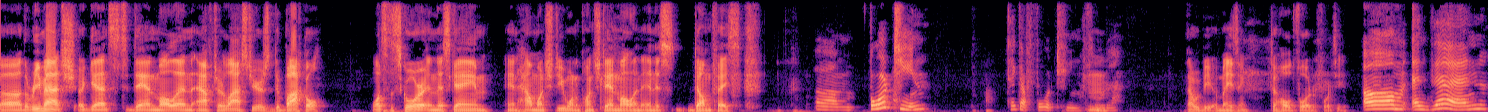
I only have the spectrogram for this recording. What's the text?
uh, the rematch against Dan Mullen after last year's debacle. What's the score in this game? And how much do you want to punch Dan Mullen in his dumb face? Um, 14. Take that 14, Florida. That would be amazing to hold Florida 14. Um, and then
